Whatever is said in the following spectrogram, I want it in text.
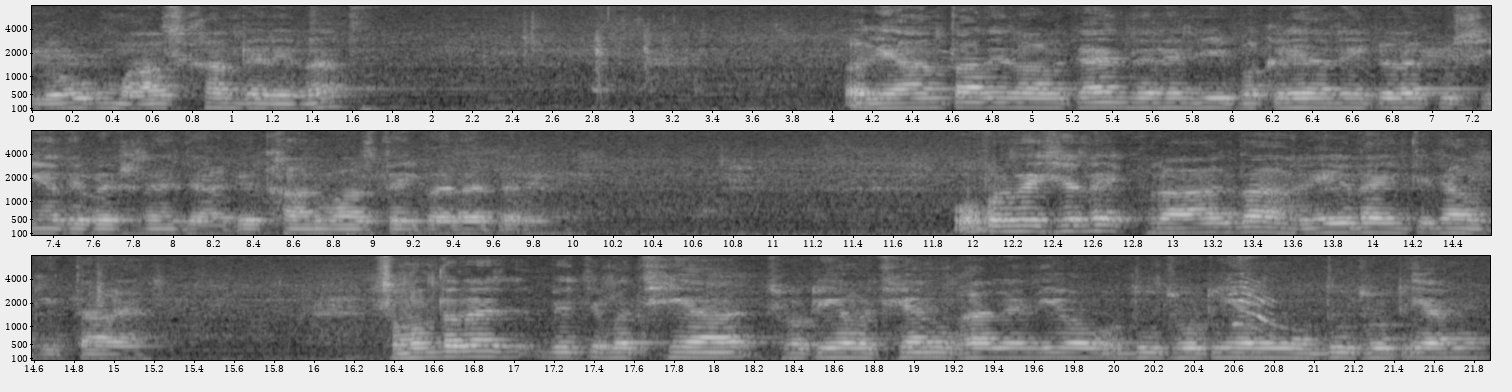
ਲੋਕ ਮਾਸ ਖਾਂਦੇ ਨੇ ਨਾ, ਅਗਿਆਨਤਾ ਦੇ ਨਾਲ ਕਹਿੰਦੇ ਨੇ ਜੀ, ਬੱਕਰਿਆਂ ਨੇ ਕਿਹੜਾ ਕੁਰਸੀਆਂ ਤੇ ਬੈਠਣਾ ਜਾ ਕੇ, ਖਾਣ ਵਾਸਤੇ ਹੀ ਪੈਦਾ ਕਰੇ ਉਹ ਪਰਮੇਸ਼ਰ ਨੇ ਖੁਰਾਕ ਦਾ ਹਰੇਕ ਦਾ ਇੰਤਜ਼ਾਮ ਕੀਤਾ ਹੈ ਸਮੁੰਦਰ ਵਿੱਚ ਮੱਛੀਆਂ, ਛੋਟੀਆਂ ਮੱਛੀਆਂ ਨੂੰ ਖਾ ਲੈਂਦੀਆਂ ਉਦੋਂ ਛੋਟੀਆਂ ਨੂੰ, ਉਦੋਂ ਛੋਟੀਆਂ ਨੂੰ।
